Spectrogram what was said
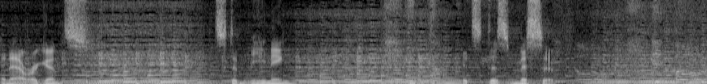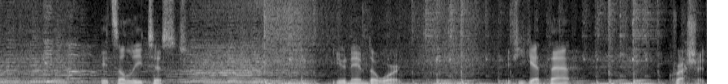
and arrogance, it's demeaning, it's dismissive, it's elitist. You name the word. If you get that, crush it.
